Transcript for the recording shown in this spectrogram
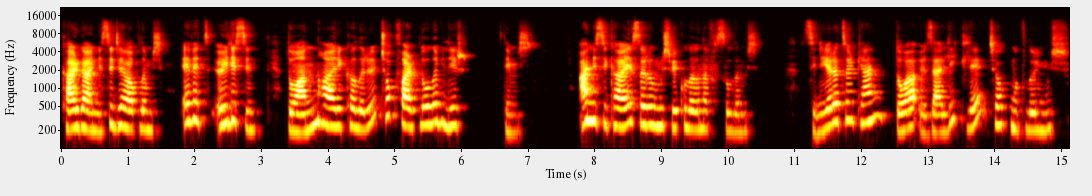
Karga annesi cevaplamış. Evet, öylesin. Doğanın harikaları çok farklı olabilir, demiş. Annesi Kai'ye sarılmış ve kulağına fısıldamış. Seni yaratırken doğa özellikle çok mutluymuş.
